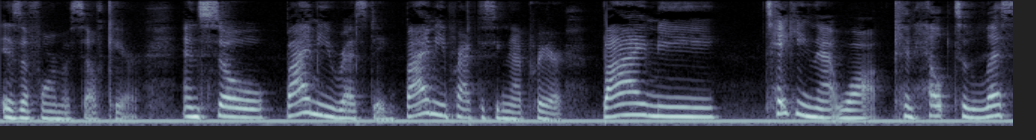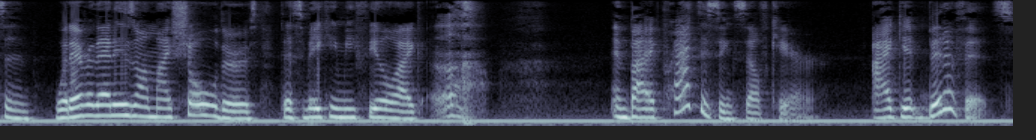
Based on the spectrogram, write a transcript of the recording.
is a form of self care. And so, by me resting, by me practicing that prayer, by me taking that walk, can help to lessen whatever that is on my shoulders that's making me feel like, ugh. And by practicing self care, I get benefits.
